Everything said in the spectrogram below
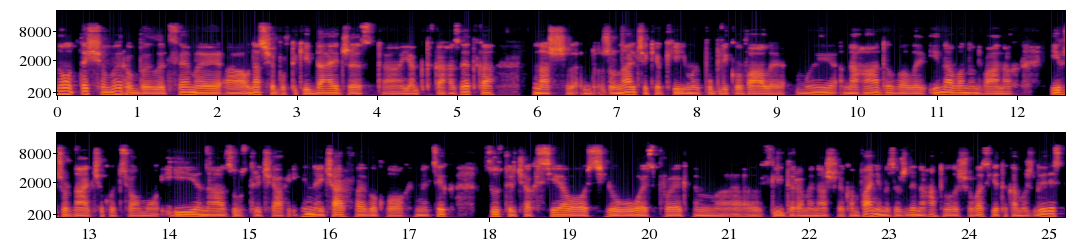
Ну, те, що ми робили, це ми, а, у нас ще був такий дайджест, а, як така газетка, наш е, журнальчик, який ми публікували. Ми нагадували і на ванонванах, і в журнальчику цьому, і на зустрічах, і на HR Five O'Clock, і на цих зустрічах SEO, COO з проектним, е, з лідерами нашої компанії. Ми завжди нагадували, що у вас є така можливість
